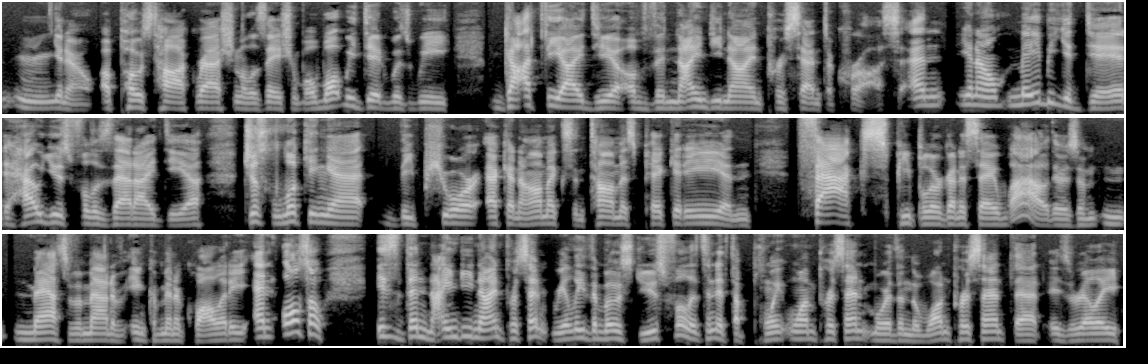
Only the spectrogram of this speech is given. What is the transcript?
mm, you know, a post hoc rationalization. Well, what we did was we got the idea of the 99% across. And, you know, maybe you did. How useful is that idea? Just looking at the pure economics and Thomas Piketty and facts, people are going to say, wow, there's a m- massive amount of income inequality. And also, is the 99% really the most useful? Isn't it the 0.1% more than the 1% that is really,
